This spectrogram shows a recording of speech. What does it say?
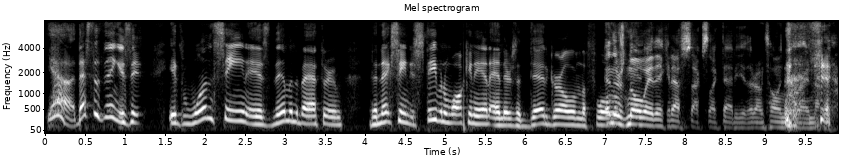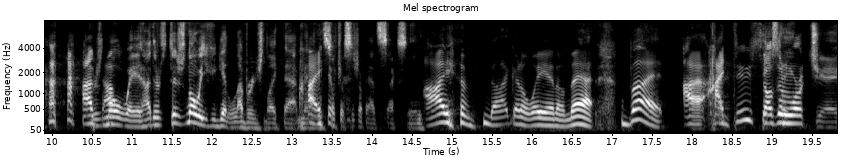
Yeah, that's the thing. Is it? It's one scene is them in the bathroom. The next scene is Steven walking in, and there's a dead girl on the floor. And there's no way they could have sex like that either. I'm telling you right now. There's no way. There's there's no way you could get leveraged like that, man. It's such a such a bad sex scene. I am not going to weigh in on that, but I, I do see Doesn't work, Jay.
